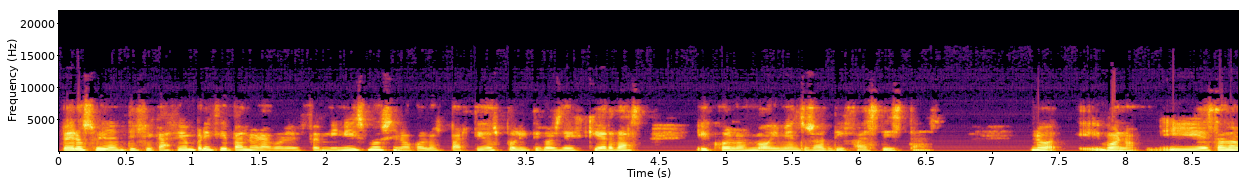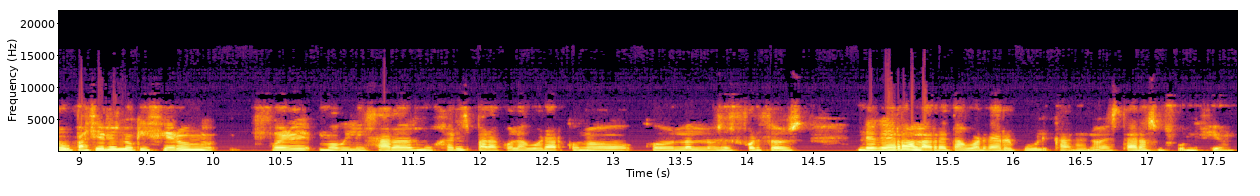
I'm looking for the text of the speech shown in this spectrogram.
pero su identificación principal no era con el feminismo, sino con los partidos políticos de izquierdas y con los movimientos antifascistas. No, y bueno, y estas agrupaciones lo que hicieron fue movilizar a las mujeres para colaborar con, lo, con los esfuerzos de guerra a la retaguardia republicana, ¿no? Esta era su función.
